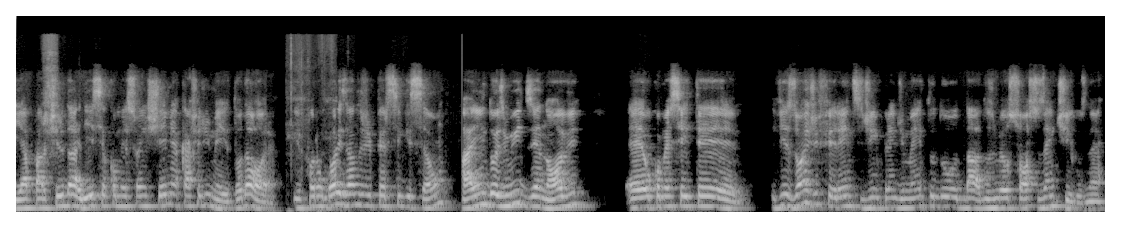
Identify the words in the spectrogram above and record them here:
E a partir dali você começou a encher minha caixa de e-mail toda hora. E foram dois anos de perseguição. Aí em 2019 é, eu comecei a ter visões diferentes de empreendimento do, da, dos meus sócios antigos, né?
